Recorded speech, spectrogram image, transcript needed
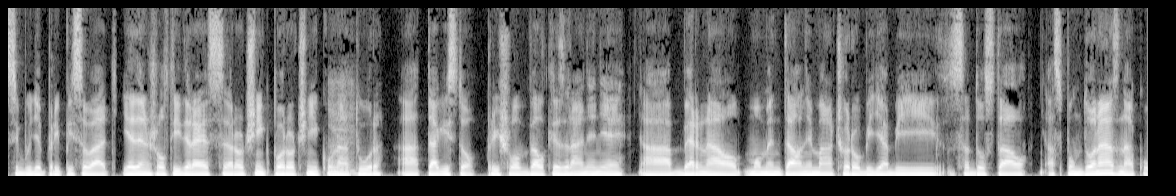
si bude pripisovať jeden žltý dres ročník po ročníku mm. na Tour a takisto prišlo veľké zranenie a Bernal momentálne momentálne má čo robiť, aby sa dostal aspoň do náznaku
